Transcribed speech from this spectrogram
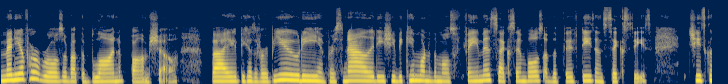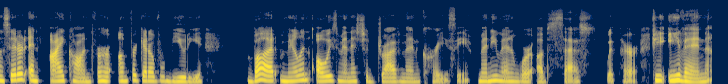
Many of her roles are about the blonde bombshell. By because of her beauty and personality, she became one of the most famous sex symbols of the 50s and 60s. She's considered an icon for her unforgettable beauty but Marilyn always managed to drive men crazy. Many men were obsessed with her. She even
